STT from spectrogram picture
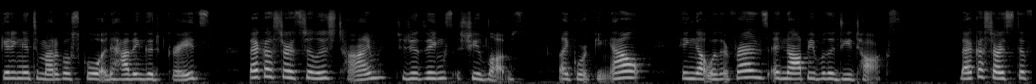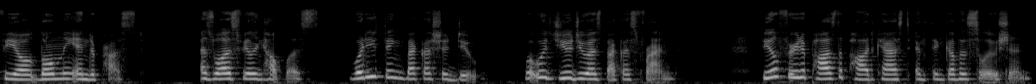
getting into medical school and having good grades, Becca starts to lose time to do things she loves, like working out, hanging out with her friends, and not be able to detox. Becca starts to feel lonely and depressed, as well as feeling helpless. What do you think Becca should do? What would you do as Becca's friend? Feel free to pause the podcast and think of a solution.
